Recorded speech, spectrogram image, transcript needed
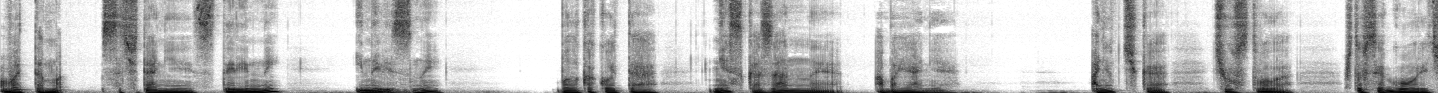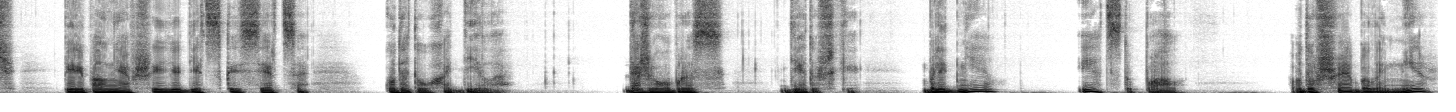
В этом сочетании старины и новизны было какое-то несказанное обаяние. Анюточка чувствовала, что вся горечь, переполнявшая ее детское сердце, куда-то уходила. Даже образ дедушки бледнел и отступал. В душе было мир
